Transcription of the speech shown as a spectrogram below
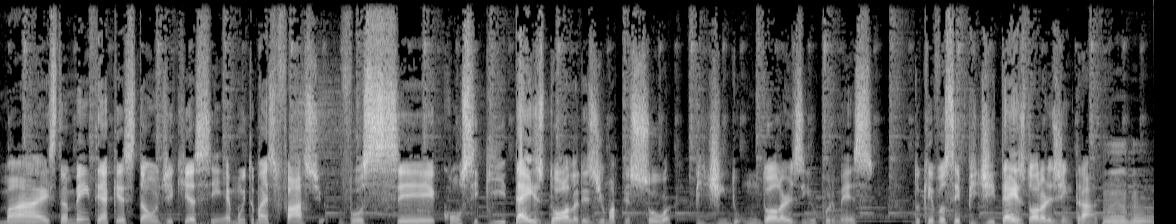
Mas também tem a questão de que, assim, é muito mais fácil você conseguir 10 dólares de uma pessoa pedindo um dólarzinho por mês do que você pedir 10 dólares de entrada. Uhum.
